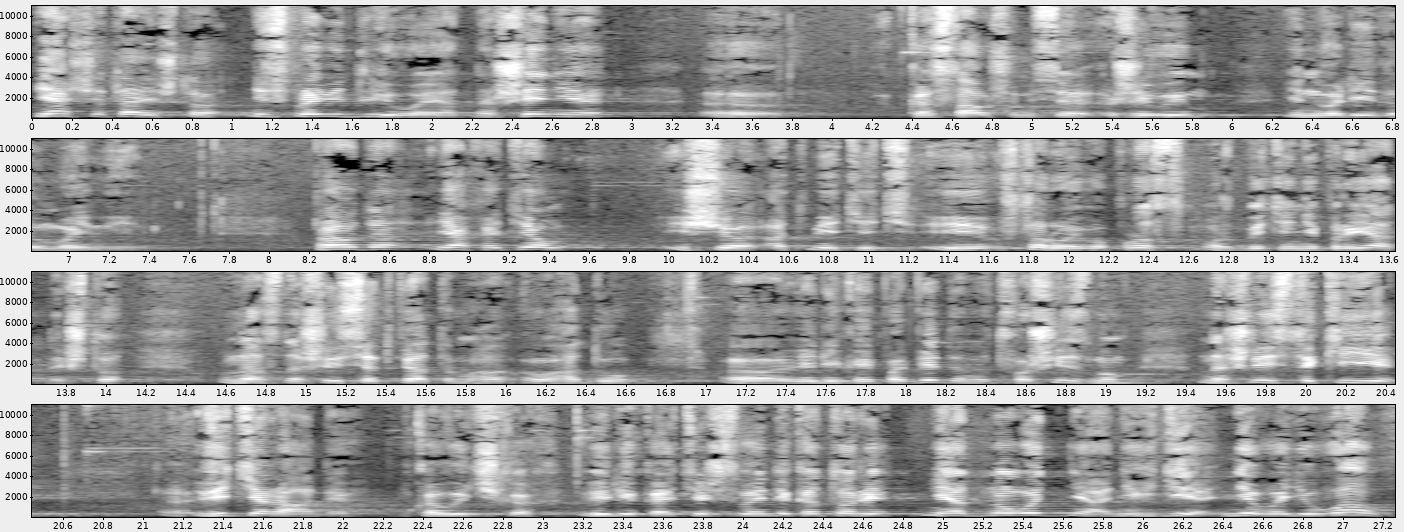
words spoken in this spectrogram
Я считаю, что несправедливое отношение э, к оставшимся живым инвалидам войны. Правда, я хотел еще отметить и второй вопрос, может быть и неприятный, что у нас на 65-м году э, Великой Победы над фашизмом нашлись такие э, ветераны, кавычках, Великой Отечественной войны, которые ни одного дня нигде не воевал,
